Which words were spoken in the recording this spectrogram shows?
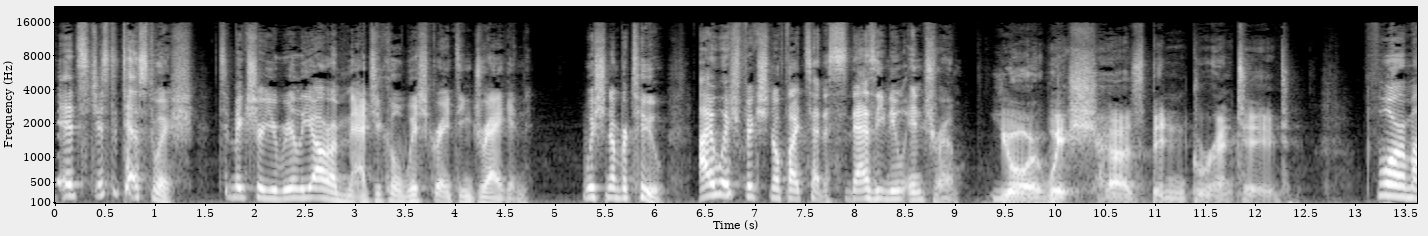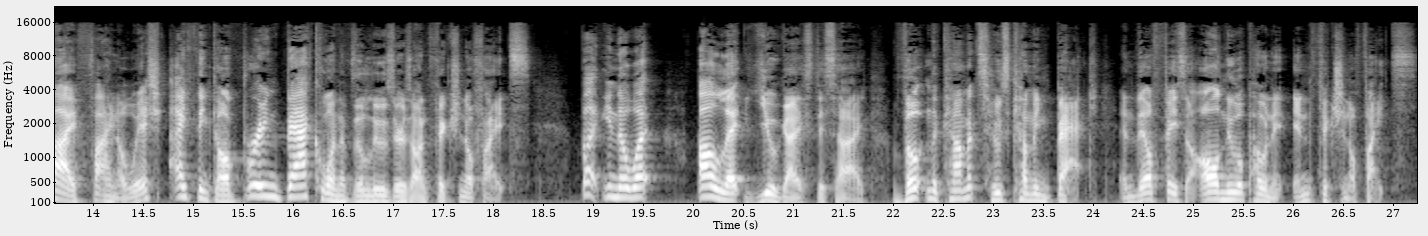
It's just a test wish to make sure you really are a magical wish granting dragon. Wish number two I wish Fictional Fights had a snazzy new intro. Your wish has been granted. For my final wish, I think I'll bring back one of the losers on Fictional Fights. But you know what? I'll let you guys decide. Vote in the comments who's coming back, and they'll face an all new opponent in Fictional Fights.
